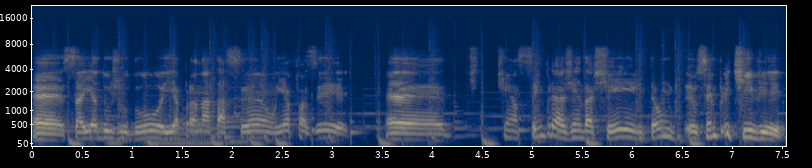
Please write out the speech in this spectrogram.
é, saía do judô, ia para natação, ia fazer. É, tinha sempre a agenda cheia, então eu sempre tive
